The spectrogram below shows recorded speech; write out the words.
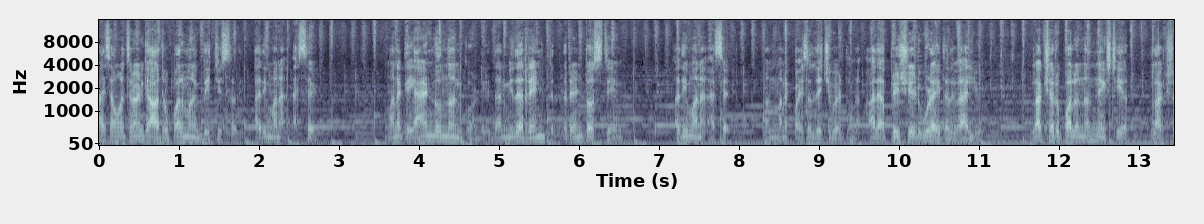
అది సంవత్సరానికి ఆరు రూపాయలు మనకు తెచ్చిస్తుంది. అది మన అసెట్ మనకు ల్యాండ్ ఉందనుకోండి దాని మీద రెంట్ రెంట్ వస్తే అది మన అసెట్ అది మనకు పైసలు తెచ్చి పెడుతుంది అది అప్రిషియేట్ కూడా అవుతుంది వాల్యూ లక్ష రూపాయలు ఉన్నది నెక్స్ట్ ఇయర్ లక్ష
